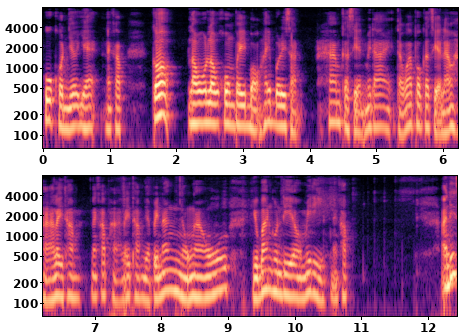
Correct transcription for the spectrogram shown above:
ผู้คนเยอะแยะนะครับ ก็เราเราคงไปบอกให้บริษัทห้ามเกษียณไม่ได้ แต่ว่าพอเกษียณแล้วหาอะไรทำนะครับ หาอะไรทำอย่าไปนั่งเหงาเงาอยู่บ้านคนเดียวไม่ดีนะครับ อันที่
